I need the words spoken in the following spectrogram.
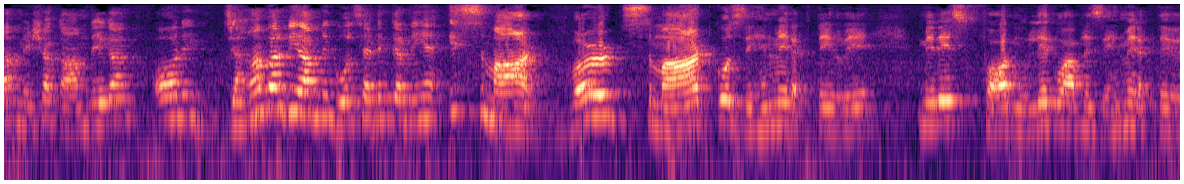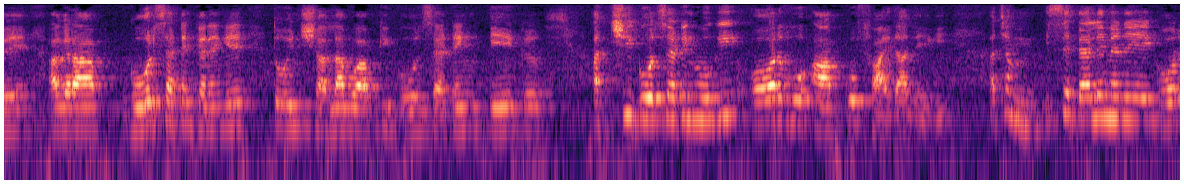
हमेशा काम देगा और जहाँ पर भी आपने गोल सेटिंग करनी है, इस स्मार्ट वर्ड स्मार्ट को जहन में रखते हुए मेरे इस फार्मूले को आपने जहन में रखते हुए अगर आप गोल सेटिंग करेंगे तो इनशाला वो आपकी गोल सेटिंग एक अच्छी गोल सेटिंग होगी और वो आपको फ़ायदा देगी। अच्छा इससे पहले मैंने एक और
